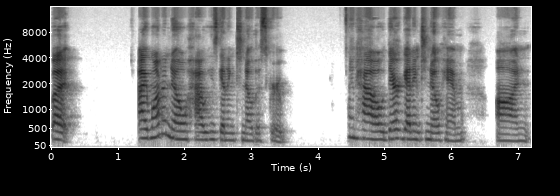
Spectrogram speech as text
But I want to know how he's getting to know this group and how they're getting to know him on,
